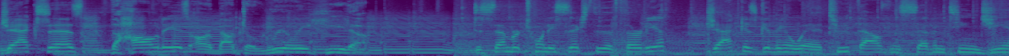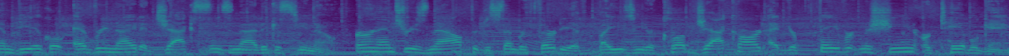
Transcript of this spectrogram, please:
Jack says the holidays are about to really heat up. December 26th through the 30th, Jack is giving away a 2017 GM vehicle every night at Jack's Cincinnati Casino. Earn entries now through December 30th by using your Club Jack card at your favorite machine or table game.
